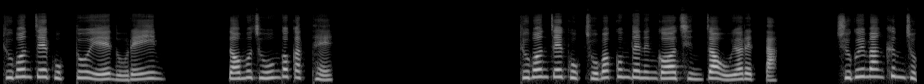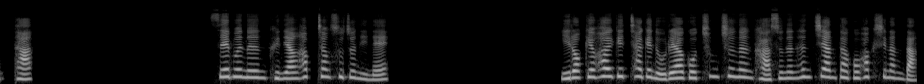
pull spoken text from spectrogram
두 번째 곡도 얘 노래임. 너무 좋은 것 같아. 두 번째 곡 조바꿈 되는 거 진짜 오열했다. 죽을 만큼 좋다. 세븐은 그냥 합창 수준이네. 이렇게 활기차게 노래하고 춤추는 가수는 흔치 않다고 확신한다.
